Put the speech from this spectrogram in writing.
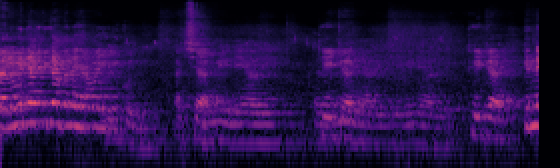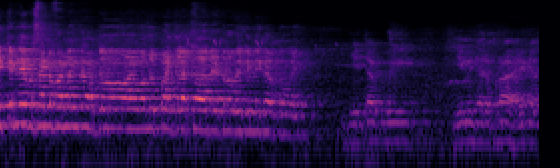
3 ਮਹੀਨਿਆਂ ਦੀ ਵੀ ਕਰ ਦਿੰਦੇ ਹਰ ਭਾਈ ਬਿਲਕੁਲ ਅੱਛਾ। ਮਹੀਨੇ ਵਾਲੀ ਠੀਕ ਹੈ। ਠੀਕ ਹੈ। ਕਿੰਨੇ ਕਿੰਨੇ ਪਰਸੈਂਟ ਫੰਡਿੰਗ ਕਰ ਦਿਓ ਐ ਮਤਲਬ 5 ਲੱਖ ਦਾ ਟਰੈਕਟਰ ਹੋਵੇ ਕਿੰਨੇ ਕਰ ਦੋਗੇ? ਜੇ ਤਾਂ ਕੋਈ ਜ਼ਿਮੀਦਾਰ ਭਰਾ ਹੈਗਾ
